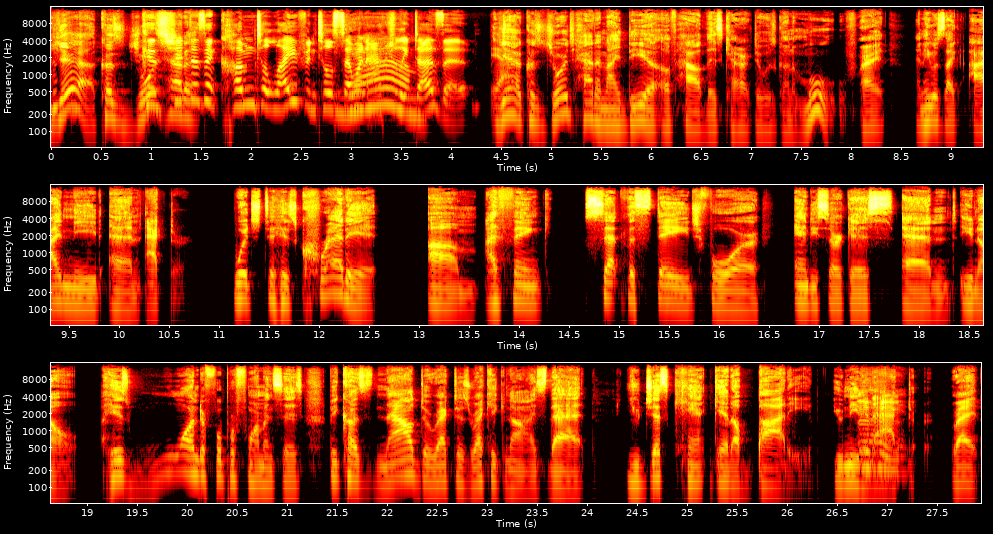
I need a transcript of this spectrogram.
yeah, because George Because had shit a, doesn't come to life until someone Yeah. actually does it. Yeah, because George had an idea of how this character was going to move, right? And he was like, I need an actor, which to his credit, um, I think set the stage for Andy Serkis and, you know, his wonderful performances because now directors recognize that you just can't get a body. You need an actor, right?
